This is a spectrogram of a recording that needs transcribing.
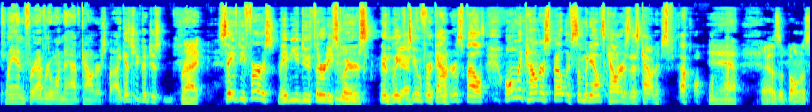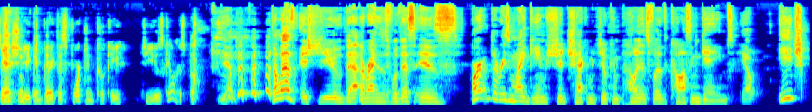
plan for everyone to have counter spell. I guess you could just right. safety first. Maybe you do 30 squares and leave yeah. two for counter spells. Only counter spell if somebody else counters this counter spell. Yeah. As a bonus action, you can break this fortune cookie to use counterspell. Yeah. the last issue that arises with this is part of the reason why games should check material components with costs in games. Yep. Each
